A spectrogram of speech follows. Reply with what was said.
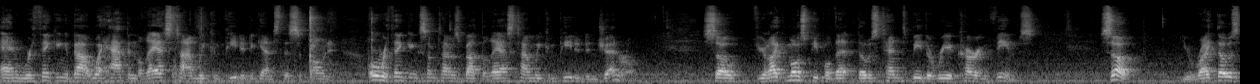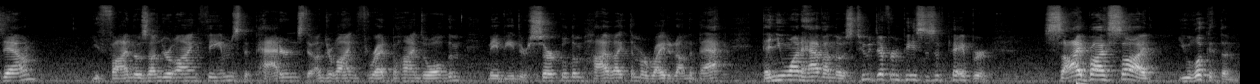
and we're thinking about what happened the last time we competed against this opponent, or we're thinking sometimes about the last time we competed in general. So, if you're like most people, that those tend to be the reoccurring themes. So, you write those down, you find those underlying themes, the patterns, the underlying thread behind all of them, maybe either circle them, highlight them, or write it on the back. Then you want to have on those two different pieces of paper, side by side, you look at them,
